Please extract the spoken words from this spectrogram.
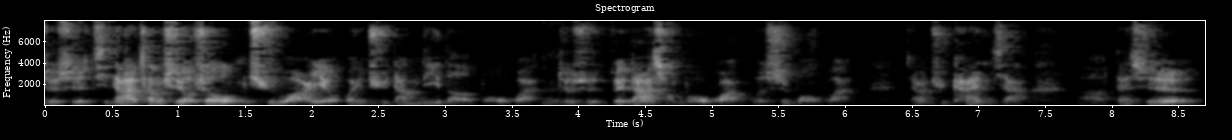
就是其他城市有时候我们去玩也会去当地的博物馆，嗯就是最大省博物馆或市博物馆这样去看一下啊、但是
